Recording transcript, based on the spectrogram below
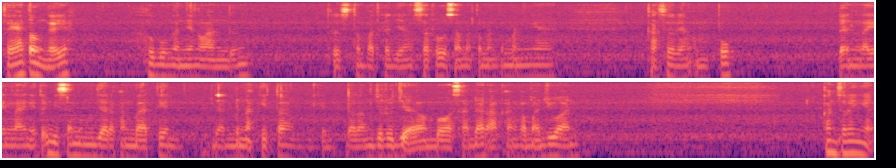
saya atau enggak ya hubungan yang langgeng terus tempat kerja yang seru sama teman-temannya kasur yang empuk dan lain-lain itu bisa memenjarakan batin dan benak kita mungkin dalam jeruji alam bawah sadar akan kemajuan kan sering ya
